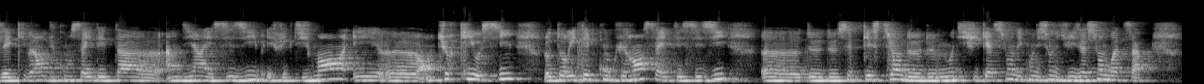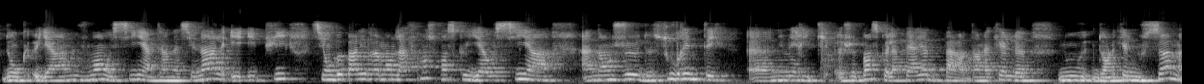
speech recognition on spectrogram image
l'équivalent du Conseil d'État indien est saisi effectivement, et en Turquie aussi, l'autorité de concurrence a été saisie de, de, cette question de, de, modification des conditions d'utilisation de WhatsApp. Donc, il y a un mouvement aussi international. Et, et, puis, si on veut parler vraiment de la France, je pense qu'il y a aussi un, un enjeu de souveraineté numérique. Je pense que la période dans laquelle nous, dans laquelle nous sommes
